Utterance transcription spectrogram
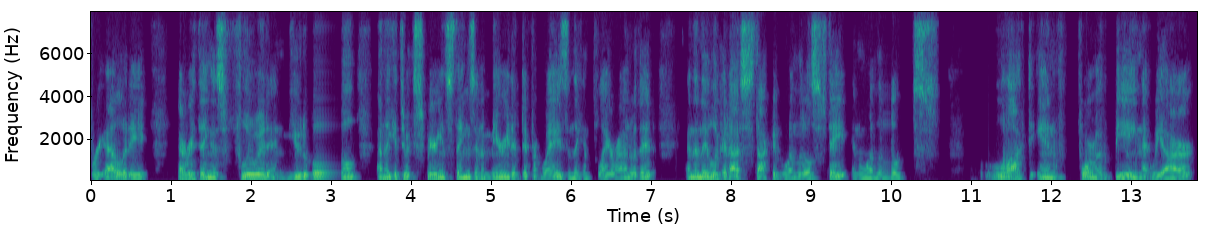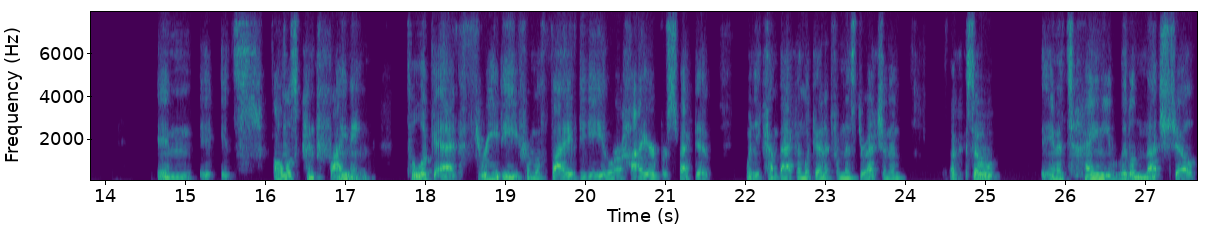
reality. Everything is fluid and mutable and they get to experience things in a myriad of different ways and they can play around with it. And then they look at us stuck in one little state in one little locked in form of being that we are. In it's almost confining to look at 3d from a 5d or higher perspective when you come back and look at it from this direction. And okay, so in a tiny little nutshell,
